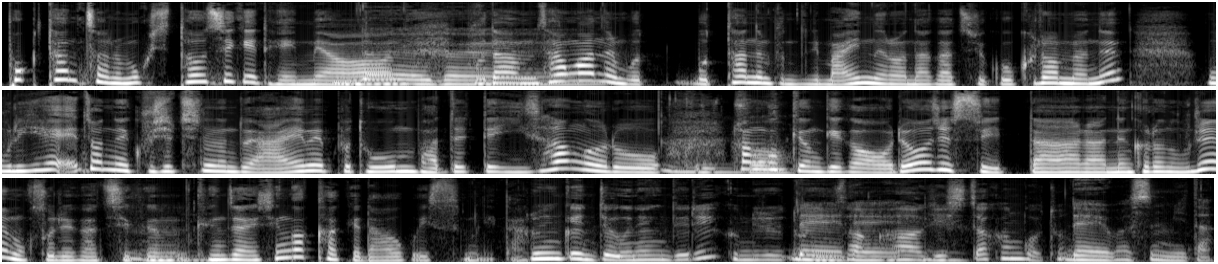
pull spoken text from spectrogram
폭탄처럼 혹시 터지게 되면 네네. 부담 상환을 못 못하는 분들이 많이 늘어나가지고 그러면은 우리 예전에 97년도에 IMF IMF 도움 받을 때 이상으로 그렇죠. 한국 경기가 어려워질 수 있다라는 그런 우려의 목소리가 지금 음. 굉장히 심각하게 나오고 있습니다. 그러니까 이제 은행들이 금리를 또 네, 인상하기 네. 시작한 거죠. 네, 맞습니다.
